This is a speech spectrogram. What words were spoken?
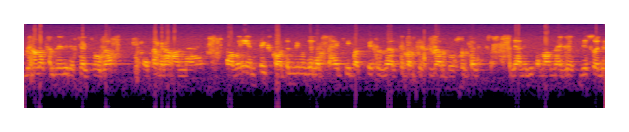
बिना खल में भी रिफ्लेक्ट होगा ऐसा मेरा मानना है। वही एमसेक्स कॉटन भी मुझे लगता है कि बत्तीस हज़ार से बत्तीस हज़ार दो सौ तक जाने की संभावना है जिस वजह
